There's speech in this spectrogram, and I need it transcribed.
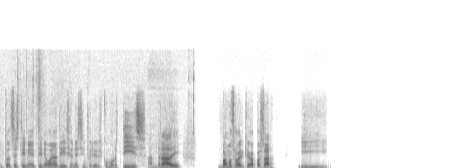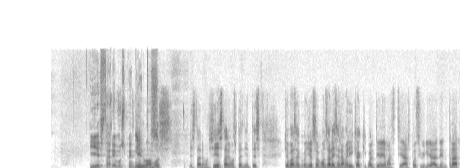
Entonces tiene, tiene buenas divisiones inferiores como Ortiz, Andrade. Vamos a ver qué va a pasar y Y estaremos Y pendientes. vamos, estaremos, sí, estaremos pendientes qué pasa con Gerson González, el América, que igual tiene demasiadas posibilidades de entrar.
